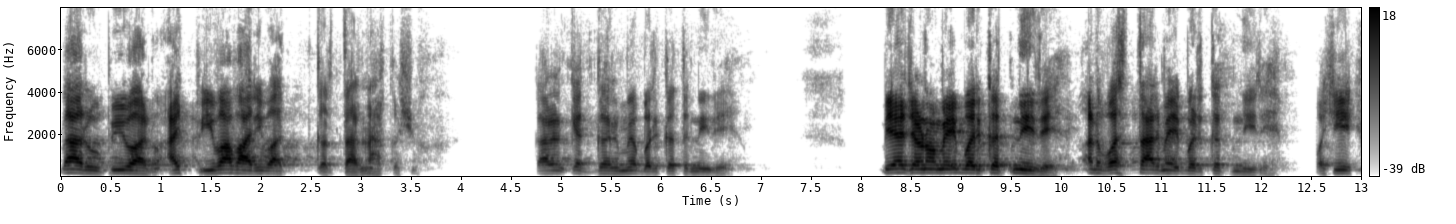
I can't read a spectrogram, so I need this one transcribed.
દારૂ પીવાનું, આજ પીવાવાળી વાત કરતા ના કશું. કારણ કે ઘરમાં બરકત નહીં રહે. બે જણોમાં બરકત નહીં રહે અને વસ્તારમાં બરકત નહીં રહે. પછી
